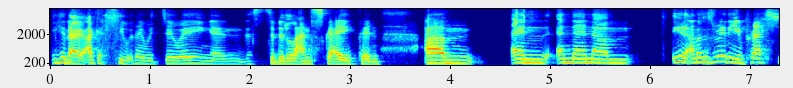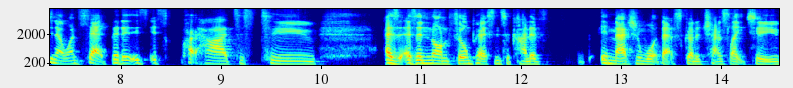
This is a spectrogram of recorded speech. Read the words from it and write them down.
you know, I guess see what they were doing and sort of landscape and um and and then um you know, and I was really impressed, you know, on set, but it's it's quite hard to to as as a non-film person to kind of imagine what that's going to translate to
